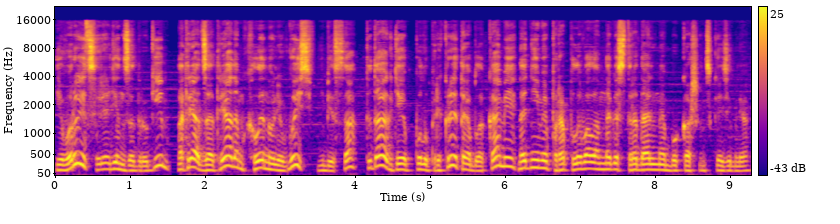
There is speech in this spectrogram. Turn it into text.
Его рыцари один за другим, отряд за отрядом, хлынули ввысь в небеса, туда, где полуприкрытая облаками над ними проплывала многострадальная Букашинская земля.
